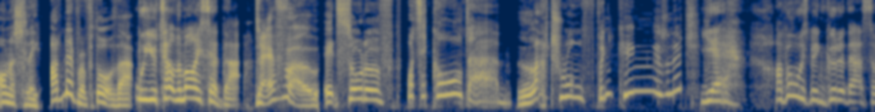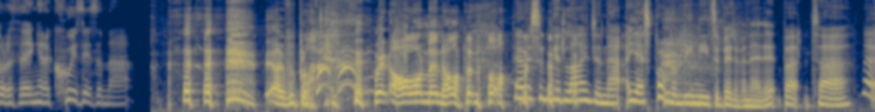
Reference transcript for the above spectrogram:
Honestly, I'd never have thought of that. Will you tell them I said that? Defo. It's sort of, what's it called? Um, lateral thinking, isn't it? Yeah, I've always been good at that sort of thing, you know, quizzes and that. Overblown. Went on and on and on. There were some good lines in that. Yes, probably needs a bit of an edit, but uh, no,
